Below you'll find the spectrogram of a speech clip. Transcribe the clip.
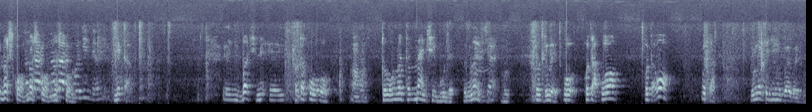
Носком, носком, носком. Не так. Е, Бач, не, е, отако, о, Ага. то воно то менше буде. Розумієш? От диви, о, отак, о, отак, о, отак. Воно тоді не буде видно.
